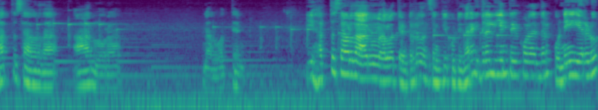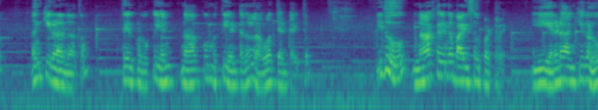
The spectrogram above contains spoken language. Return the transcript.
ಹತ್ತು ಸಾವಿರದ ಆರುನೂರ ನಲವತ್ತೆಂಟು. ಈ ಹತ್ತು ಸಾವಿರದ ಆರುನೂರ ನಲವತ್ತೆಂಟರಲ್ಲಿ ಒಂದು ಸಂಖ್ಯೆ ಕೊಟ್ಟಿದ್ದಾರೆ. ಇದರಲ್ಲಿ ಏನು ತೆಗೆದುಕೊಳ್ಳೋದಂದ್ರೆ ಕೊನೆಯ ಎರಡು ಅಂಕಿಗಳನ್ನು ಅಥವಾ ತೆಗೆದುಕೊಳ್ಬೇಕು. ಎಂಟು, ನಾಲ್ಕು ಮತ್ತು ಎಂಟರಲ್ಲಿ ನಲವತ್ತೆಂಟು ಆಯಿತು. ಇದು ನಾಲ್ಕರಿಂದ ಭಾಗಿಸಲ್ಪಟ್ರೆ, ಈ ಎರಡು ಅಂಕಿಗಳು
